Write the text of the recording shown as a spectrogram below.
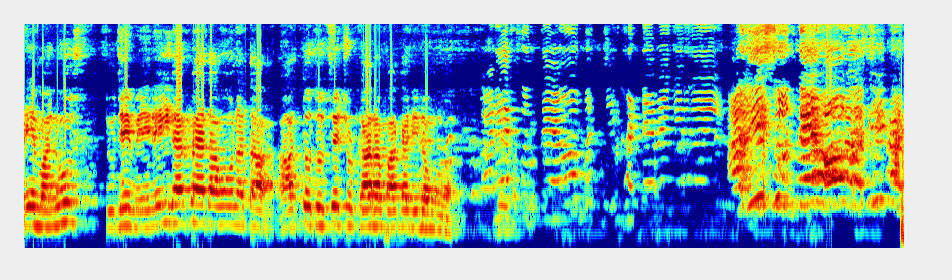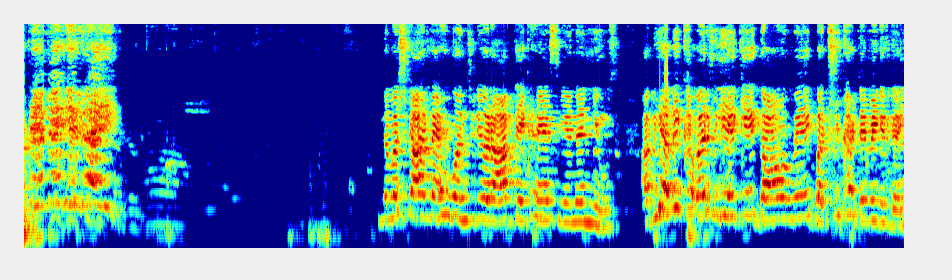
अरे मनुष तुझे मेरे ही घर पैदा होना था। आज तो तुझसे छुटकारा पाकर ही रहूँगा। अरे सुनते हो बच्ची खड्डे में गिर गई। अरे सुनते हो बच्ची खड्डे में गिर गई। नमस्कार मैं हूँ अंजलि और आप देख रहे हैं सीएनएन न्यूज़ अभी अभी खबर भी है कि गाँव में एक बच्ची खड्डे में गिर गई।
